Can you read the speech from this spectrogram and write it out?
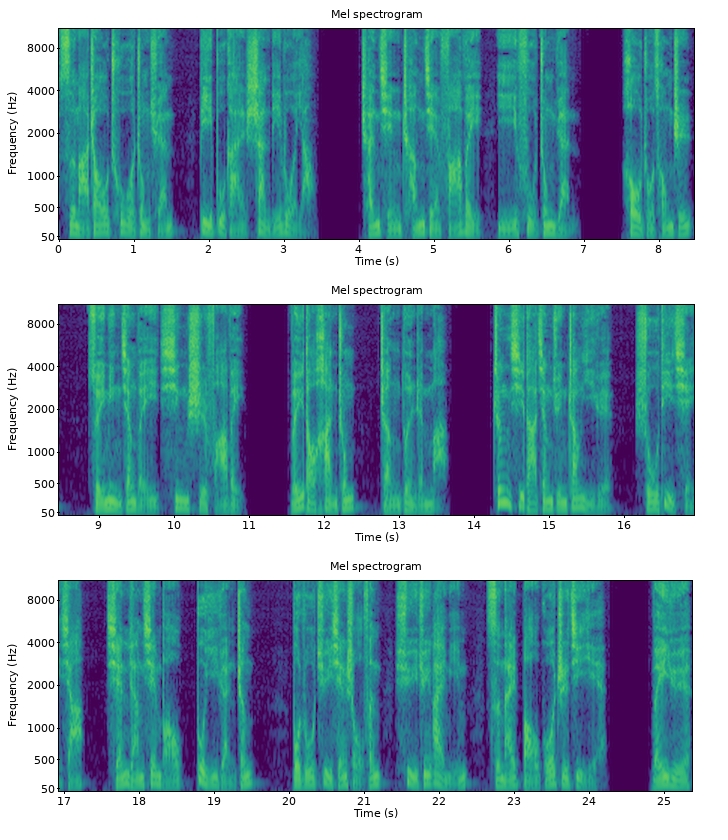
司马昭出握重权，必不敢擅离洛阳。臣请乘舰伐魏，以复中原。”后主从之，遂命姜维兴师伐魏。维到汉中，整顿人马。征西大将军张翼曰：“蜀地浅狭，钱粮纤薄，不宜远征，不如据险守分，恤君爱民，此乃保国之计也。”维曰：“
